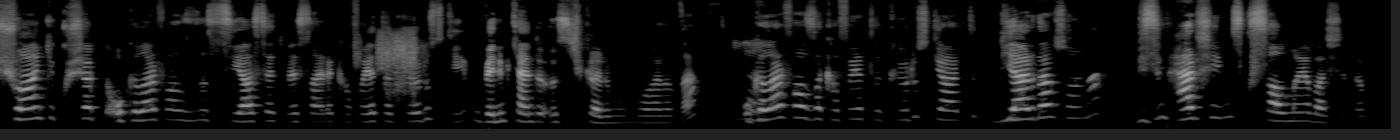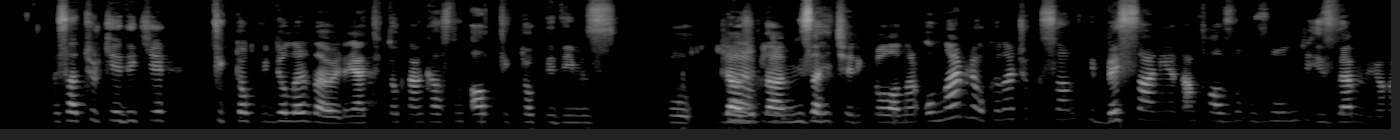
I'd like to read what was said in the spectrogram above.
şu anki kuşakta o kadar fazla siyaset vesaire kafaya takıyoruz ki bu benim kendi öz çıkarımım bu arada. O Hı. kadar fazla kafaya takıyoruz ki artık bir yerden sonra bizim her şeyimiz kısalmaya başladı. Mesela Türkiye'deki TikTok videoları da öyle. Yani TikTok'tan kastım alt TikTok dediğimiz bu birazcık daha biliyorum. mizah içerikli olanlar. Onlar bile o kadar çok kısaldı ki 5 saniyeden fazla uzun olunca izlenmiyor.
